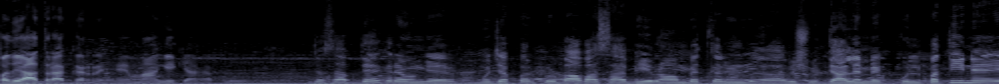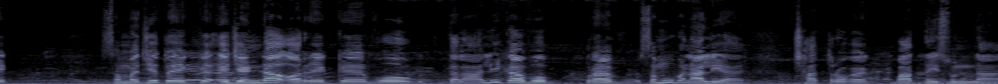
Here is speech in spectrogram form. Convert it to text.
पदयात्रा कर रहे हैं। मांगे क्या है आप लोग की? जैसा आप देख रहे होंगे मुजफ्फरपुर बाबा साहब भीमराव अंबेडकर विश्वविद्यालय में कुलपति ने एक समझिए तो एक एजेंडा और एक वो दलाली का वो पूरा समूह बना लिया है। छात्रों का बात नहीं सुनना,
